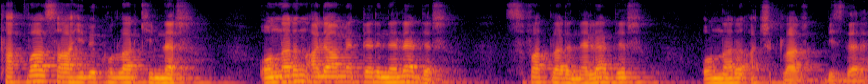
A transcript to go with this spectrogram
takva sahibi kullar kimler? Onların alametleri nelerdir? Sıfatları nelerdir? Onları açıklar bizlere.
